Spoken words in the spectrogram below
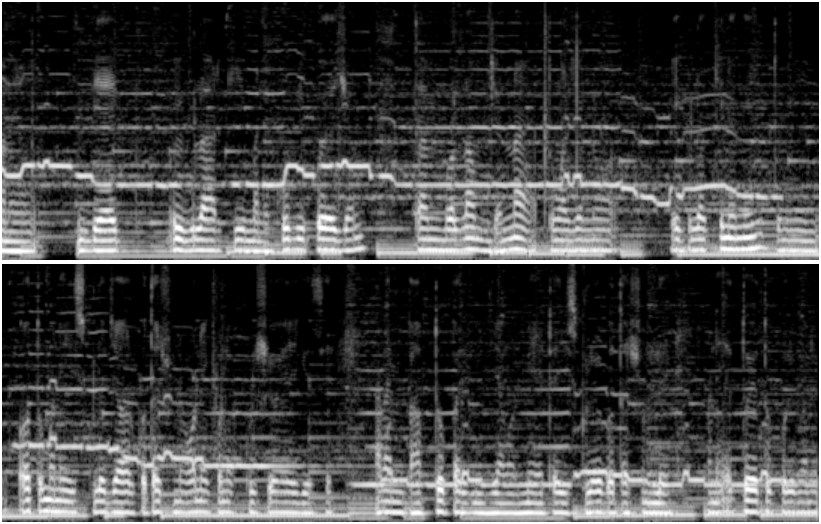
মানে ব্যাগ, ওইগুলো আর কি মানে খুবই প্রয়োজন। তা আমি বললাম যে, না, তোমার জন্য এগুলো কিনে নিই। তুমি অত মানে স্কুলে যাওয়ার কথা শুনে অনেক অনেক খুশি হয়ে গেছে। আর আমি ভাবতেও পারিনি যে আমার মেয়েটা স্কুলের কথা শুনলে মানে এত এত পরিমাণে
